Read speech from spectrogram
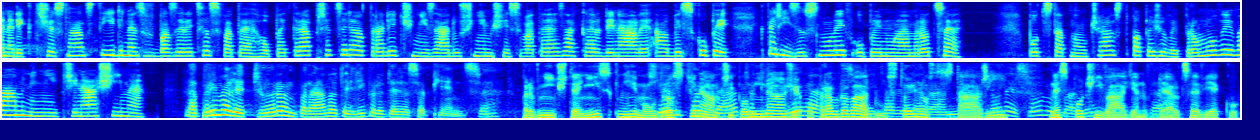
Benedikt XVI. dnes v bazilice svatého Petra předsedal tradiční zádušní mši svaté za kardinály a biskupy, kteří zesnuli v uplynulém roce. Podstatnou část papežovy promluvy vám nyní přinášíme. První čtení z knihy Moudrosti nám připomíná, že opravdová důstojnost stáří nespočívá jen v délce věku,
